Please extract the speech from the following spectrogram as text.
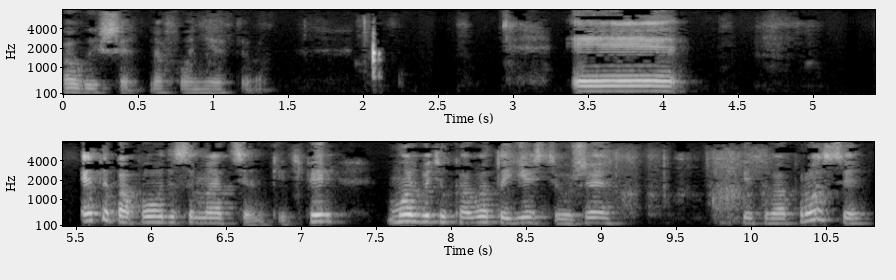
повыше на фоне этого. Э, это по поводу самооценки. Теперь, может быть, у кого-то есть уже какие-то вопросы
